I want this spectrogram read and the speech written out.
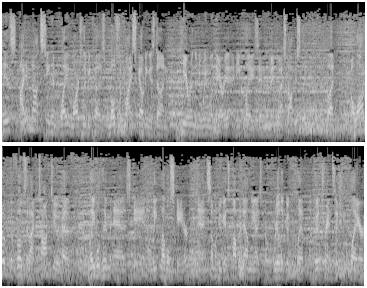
his I have not seen him play largely because most of my scouting is done here in the New England area, and he plays in the Midwest, obviously. But a lot of the folks that I've talked to have labeled him as an elite level skater and someone who gets up and down the ice at a really good clip, a good transition player.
